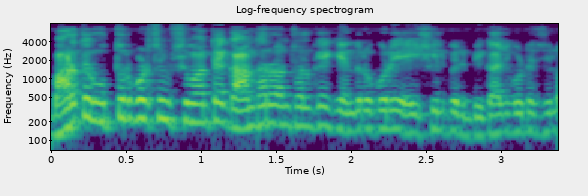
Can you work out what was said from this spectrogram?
ভারতের উত্তর পশ্চিম সীমান্তে গান্ধার অঞ্চলকে কেন্দ্র করে এই শিল্পের বিকাশ ঘটেছিল।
